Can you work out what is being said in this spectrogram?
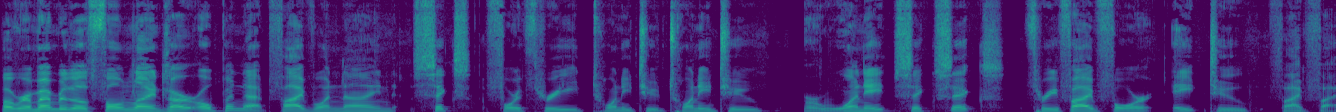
But remember, those phone lines are open at 519 643 2222 or 1 354 8255.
